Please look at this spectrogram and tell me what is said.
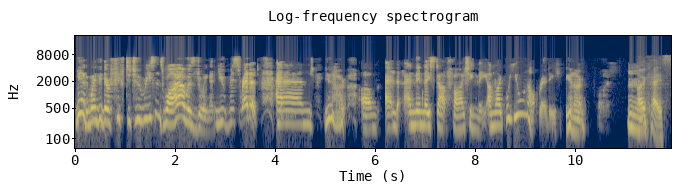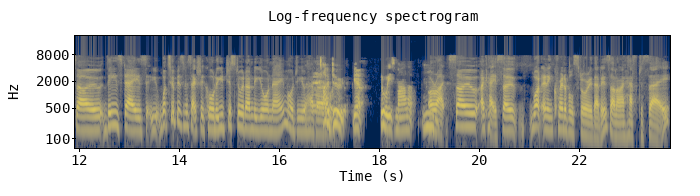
yeah, maybe there are 52 reasons why I was doing it. You've misread it. And, you know, um, and, and then they start fighting me. I'm like, well, you're not ready, you know. Mm. Okay, so these days, what's your business actually called? Do you just do it under your name, or do you have a? I do, yeah. Louise Mahler. Mm. All right. So, okay. So, what an incredible story that is, and I have to say.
